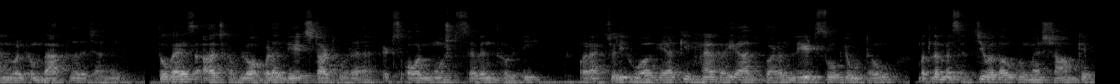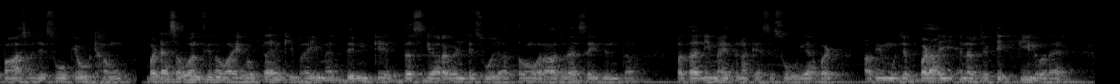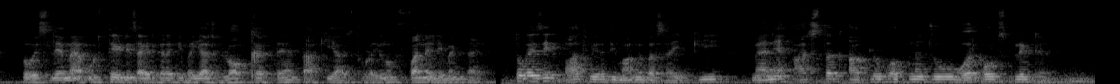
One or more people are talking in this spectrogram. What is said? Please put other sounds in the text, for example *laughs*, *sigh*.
And welcome back to the channel so guys आज का vlog बड़ा लेट स्टार्ट हो रहा है. इट्स ऑलमोस्ट सेवन थर्टी और एक्चुअली हुआ क्या कि मैं भाई आज बड़ा लेट सो के उठा हूँ. मतलब मैं सच्ची बताऊँ तो मैं शाम के पाँच बजे सो के उठा हूँ. बट ऐसा वंस इन वाइल होता है कि भाई मैं दिन के दस ग्यारह घंटे सो जाता हूँ और आज वैसा ही दिन था. पता नहीं मैं इतना कैसे सो गया बट अभी मुझे बड़ा ही एनर्जेटिक फील हो रहा है. तो इसलिए मैं उठते ही डिसाइड करा कि भाई आज व्लॉग करते हैं ताकि आज थोड़ा यू नो फन एलिमेंट आए. तो वैसे एक बात मेरे दिमाग में बस आई कि मैंने आज तक आप लोग को अपना जो वर्कआउट स्प्लिट है,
